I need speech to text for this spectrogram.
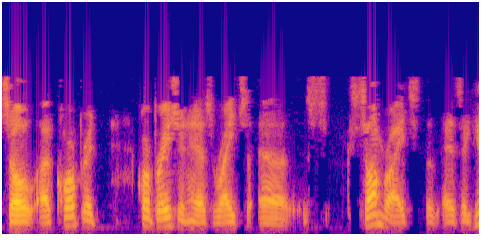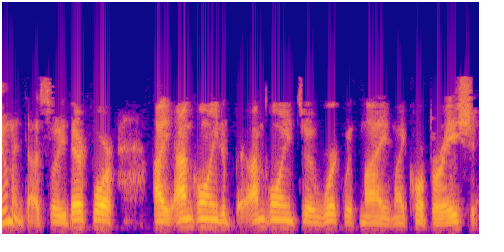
So a corporate corporation has rights, uh, some rights as a human does. So therefore, I, I'm going to I'm going to work with my my corporation."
